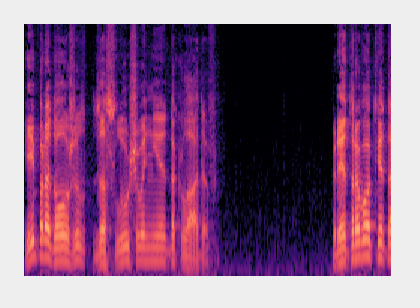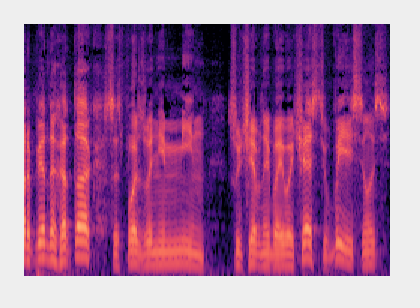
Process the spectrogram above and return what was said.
и продолжил заслушивание докладов. При отработке торпедных атак с использованием мин с учебной боевой частью выяснилось,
